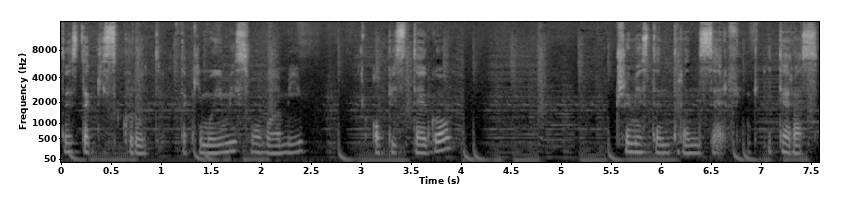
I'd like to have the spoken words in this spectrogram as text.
To jest taki skrót, taki moimi słowami opis tego, czym jest ten transurfing. I teraz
